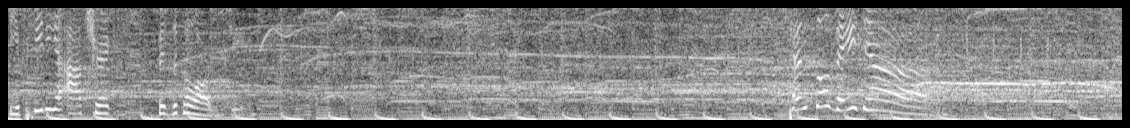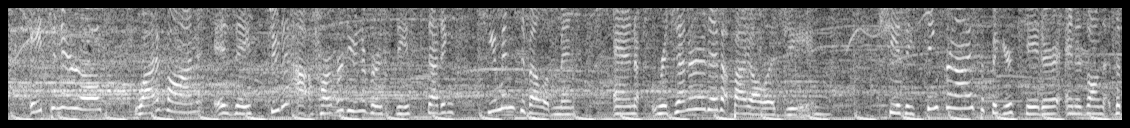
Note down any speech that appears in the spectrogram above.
the pediatric physicology. 18-year-old Yvonne is a student at Harvard University studying human development and regenerative biology. She is a synchronized figure skater and is on the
